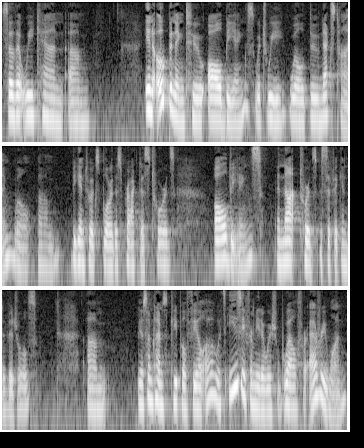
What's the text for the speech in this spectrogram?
so that we can, um, in opening to all beings, which we will do next time, we'll um, begin to explore this practice towards all beings and not towards specific individuals. Um, you know, sometimes people feel, oh, it's easy for me to wish well for everyone.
